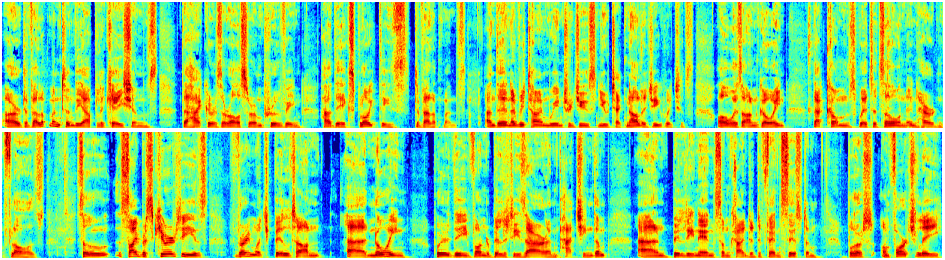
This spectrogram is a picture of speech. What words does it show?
our development in the applications, the hackers are also improving how they exploit these developments. And then every time we introduce new technology, which is always ongoing, that comes with its own inherent flaws. So cybersecurity is very much built on uh, knowing where the vulnerabilities are and patching them and building in some kind of defense system. But unfortunately,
